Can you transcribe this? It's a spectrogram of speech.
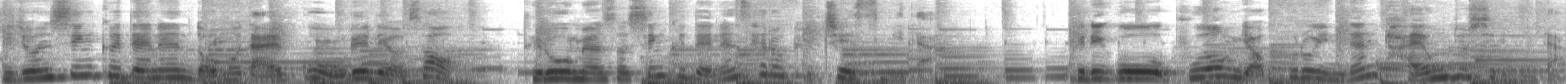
기존 싱크대는 너무 낡고 오래되어서 들어오면서 싱크대는 새로 교체했습니다. 그리고 부엌 옆으로 있는 다용도실입니다.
